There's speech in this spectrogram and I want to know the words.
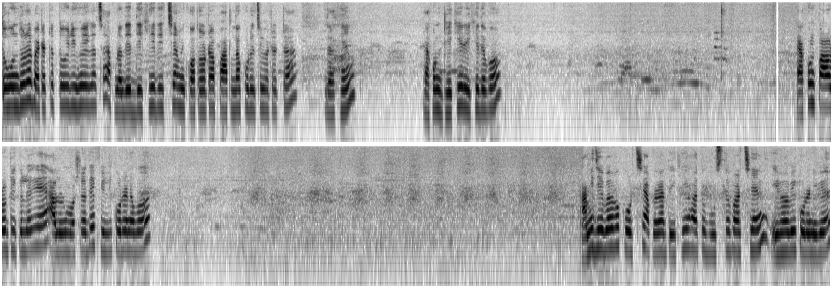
তো বন্ধুরা, ব্যাটারটা তৈরি হয়ে গেছে। আপনাদের দেখিয়ে দিচ্ছি আমি কতটা পাতলা করেছি ব্যাটারটা। দেখেন, এখন ঢেকে রেখে দেব। এখন পাউরুটিগুলোকে আলুর মশলা দিয়ে ফিল করে নেব। আমি যেভাবে করছি, আপনারা দেখে হয়তো বুঝতে পারছেন। এভাবেই করে নেবেন।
